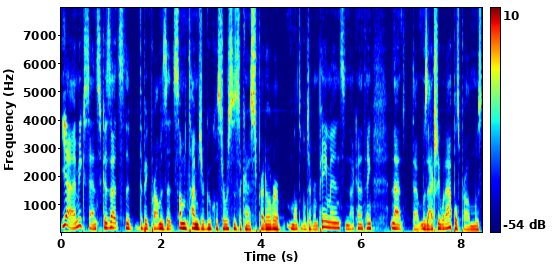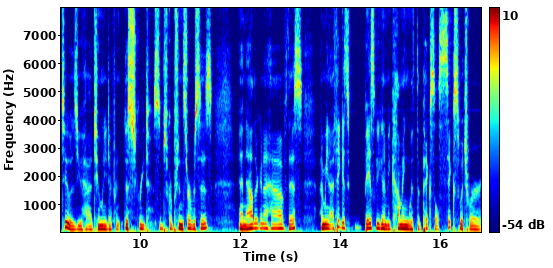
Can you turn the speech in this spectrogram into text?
Yeah, it makes sense because that's the the big problem is that sometimes your Google services are kind of spread over multiple different payments and that kind of thing. And that that was actually what Apple's problem was too, is you had too many different discrete subscription services, and now they're going to have this. I mean, I think it's basically going to be coming with the Pixel Six, which we're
